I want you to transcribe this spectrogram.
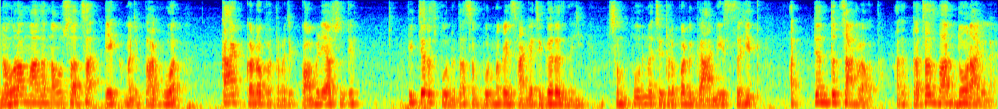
नवरा माझा नवसाचा एक म्हणजे भाग वन काय कडक होता म्हणजे कॉमेडी असू दे पिक्चरच पूर्णतः संपूर्ण काही सांगायची गरज नाही. संपूर्ण चित्रपट गाणी सहित अत्यंत चांगला होता. आता त्याचाच भाग दोन आलेला आहे.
